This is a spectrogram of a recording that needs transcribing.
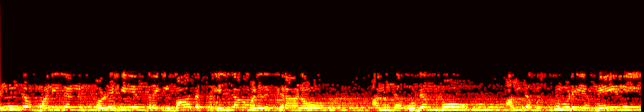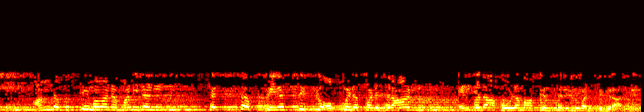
எந்த மனிதன் தொழுகை என்ற இபாதத் இல்லாமல் இருக்கிறானோ அந்த உடம்பு அந்த முஸ்லிமுடைய மேனி அந்த முஸ்லிமான மனிதன் செத்த பிணத்துக்கு ஒப்பிடப்படுகிறான் என்பதாக உலமாக்கள் தெளிவுபடுத்துகிறார்கள்.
